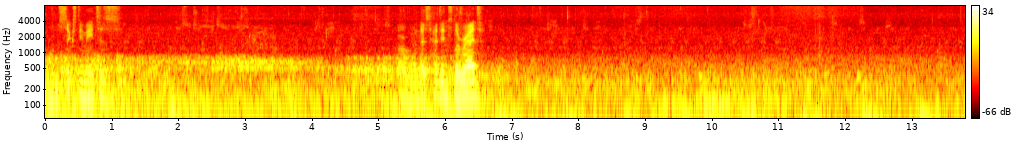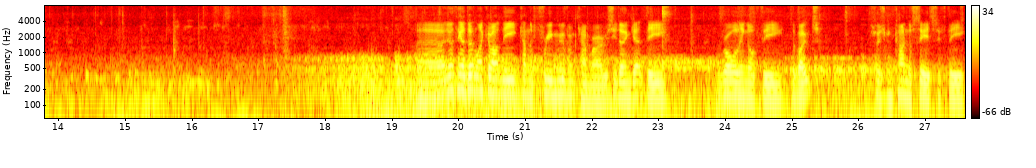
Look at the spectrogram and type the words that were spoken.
160 meters. Alright, let's head into the red. Uh, the only thing I don't like about the kind of free movement camera is you don't get the rolling of the, the boat. So you can kind of see it if the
